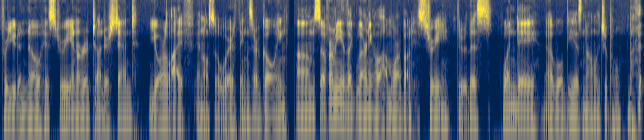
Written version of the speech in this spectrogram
for you to know history in order to understand your life and also where things are going. Um, so for me it's like learning a lot more about history through this. One day i will be as knowledgeable but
